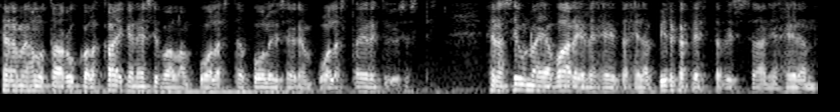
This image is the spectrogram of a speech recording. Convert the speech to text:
Herra, me halutaan rukoilla kaiken esivallan puolesta ja poliiseiden puolesta erityisesti. Herra, siunaa ja varjele heitä heidän virkatehtävissään ja heidän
